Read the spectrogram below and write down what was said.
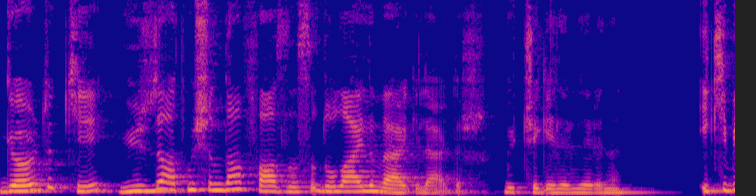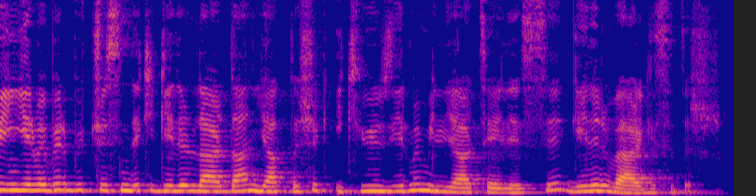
Gördük ki %60'ından fazlası dolaylı vergilerdir bütçe gelirlerinin. 2021 bütçesindeki gelirlerden yaklaşık 220 milyar TL'si gelir vergisidir.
